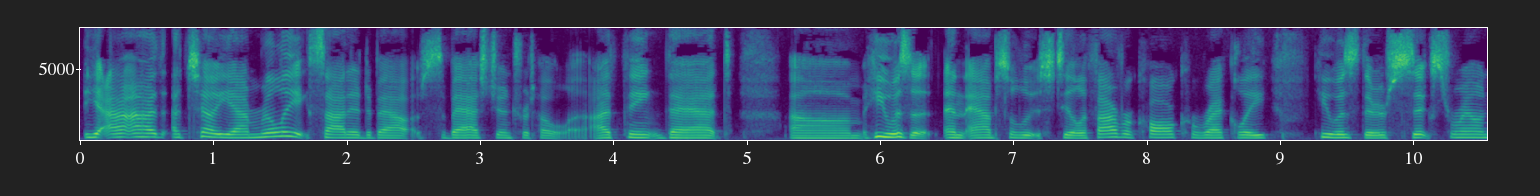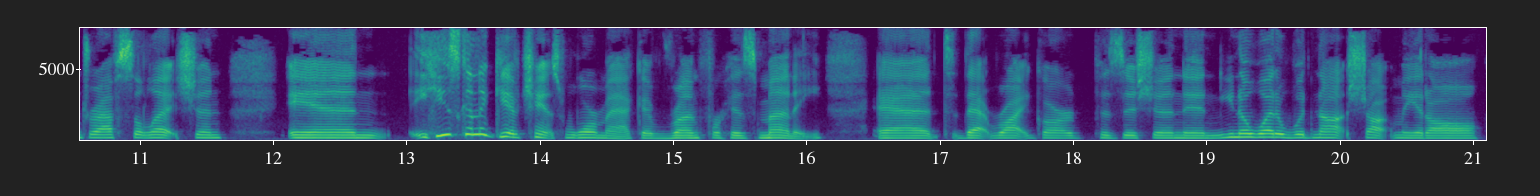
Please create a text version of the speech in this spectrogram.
Yeah, I, I, tell you, I'm really excited about Sebastian Tretola. I think that um, he was a, an absolute steal. If I recall correctly, he was their sixth round draft selection, and he's going to give Chance Warmack a run for his money at that right guard position. And you know what? It would not shock me at all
